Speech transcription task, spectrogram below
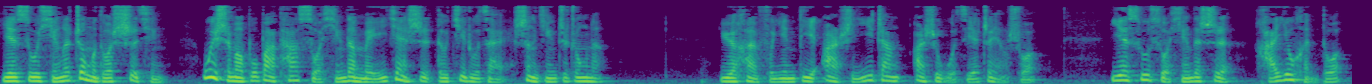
耶稣行了这么多事情，为什么不把他所行的每一件事都记录在圣经之中呢？约翰福音第二十一章二十五节这样说：“耶稣所行的事还有很多，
